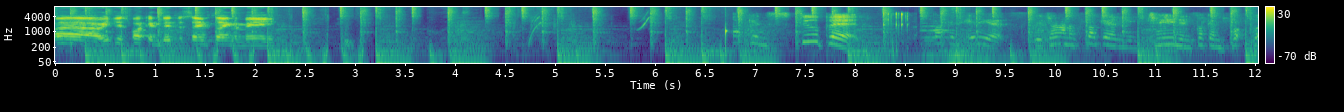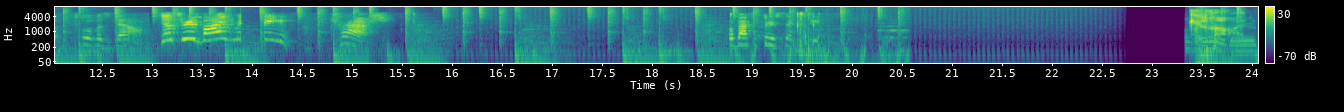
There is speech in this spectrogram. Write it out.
Wow, he just fucking did the same thing to me. Fucking stupid. Fucking idiots. They're trying to fucking chain and fucking put two of us down. Just revive me! Trash. Go back to 360. God.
